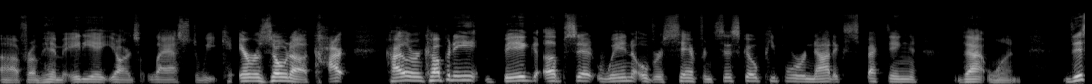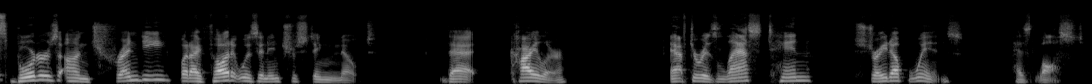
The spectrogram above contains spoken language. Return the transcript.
uh, from him. 88 yards last week. Arizona, Ky- Kyler and company, big upset win over San Francisco. People were not expecting that one. This borders on trendy, but I thought it was an interesting note that Kyler, after his last 10 straight up wins, has lost.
